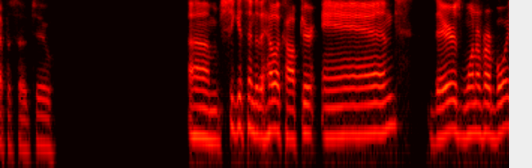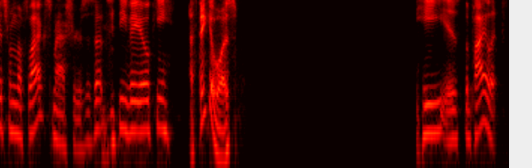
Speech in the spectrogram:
episode too. Um, she gets into the helicopter and there's one of our boys from the Flag Smashers. Is that Mhm. Steve Aoki? I think it was. He is the pilot.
